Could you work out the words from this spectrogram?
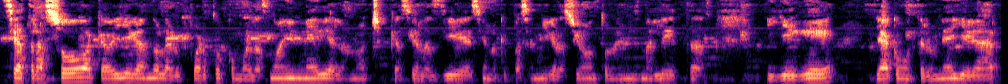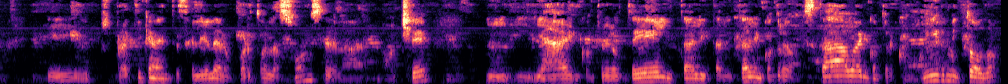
se atrasó, acabé llegando al aeropuerto como a las 9 y media de la noche, casi a las 10, y en lo que pasé migración, tomé mis maletas y llegué, ya como terminé de llegar, eh, pues prácticamente salí del aeropuerto a las 11 de la noche y, ya encontré el hotel y tal y tal y tal, encontré dónde estaba, encontré cómo irme y todo.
